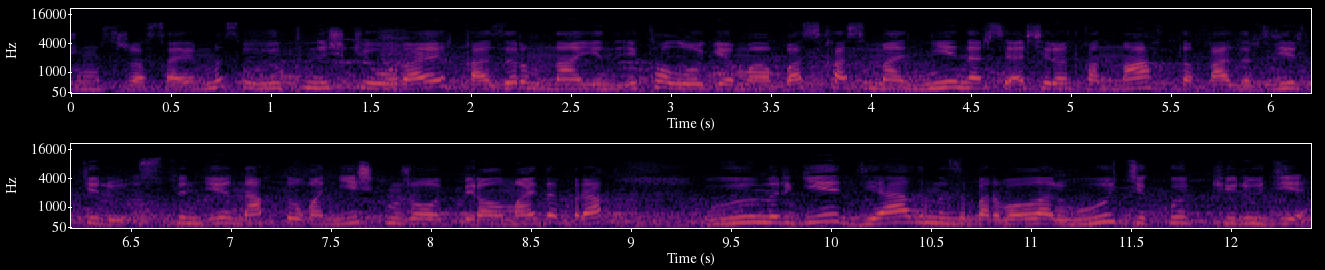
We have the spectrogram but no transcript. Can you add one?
жұмыс жасаймыз. Өкінішке орай қазір мына енді экология ма басқасы ма не нәрсе әсер етқан нақты қазір зерттелу үстінде нақты оған ешкім жауап бере алмайды. Бірақ өмірге диагнозы бар балалар өте көп келуде.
